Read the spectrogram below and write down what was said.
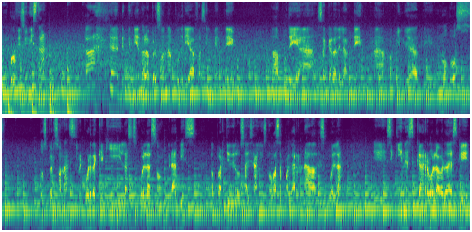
un profesionista, ah, dependiendo de la persona, podría fácilmente ah, podría sacar adelante una familia de uno o dos, dos personas. Recuerda que aquí las escuelas son gratis. A partir de los 6 años no vas a pagar nada de escuela. Eh, si tienes carro, la verdad es que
